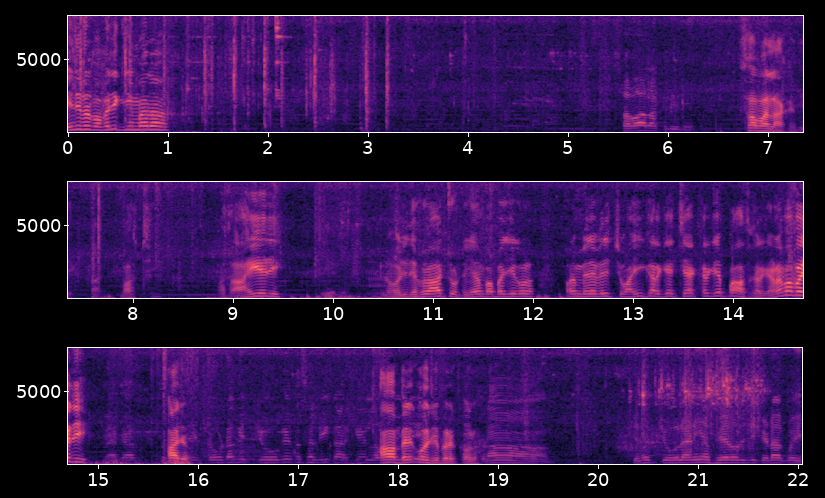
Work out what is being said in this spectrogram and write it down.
ਇਹਦੀ ਫਿਰ ਬਾਬਾ ਜੀ ਕੀਮਤ ਆ? ਸਵਾ ਲੱਖ ਦੀ ਦੇ। ਸਵਾ ਲੱਖ ਦੀ। ਬਸ ਠੀਕ। ਬਸ ਆਹੀ ਹੈ ਜੀ। ਲੋ ਜੀ ਦੇਖੋ ਆ ਝੋਟੀਆਂ ਬਾਬਾ ਜੀ ਕੋਲ। ਪਰ ਮੇਰੇ ਵੀਰ ਚਵਾਈ ਕਰਕੇ ਚੈੱਕ ਕਰਕੇ ਪਾਸ ਕਰ ਗਿਆ ਨਾ ਬਾਬਾ ਜੀ? ਮੈਂ ਆ ਜਾਓ। ਦੋ ਡੰਗ ਚੋ ਕੇ ਤਸੱਲੀ ਕਰਕੇ ਲਓ ਆ ਬਿਲਕੁਲ ਜੀ ਬਿਲਕੁਲ। ਆਪਣਾ ਜਦੋਂ ਚੋ ਲੈਣੀ ਆ ਫਿਰ ਉਹਦੇ ਚ ਕਿਹੜਾ ਕੋਈ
